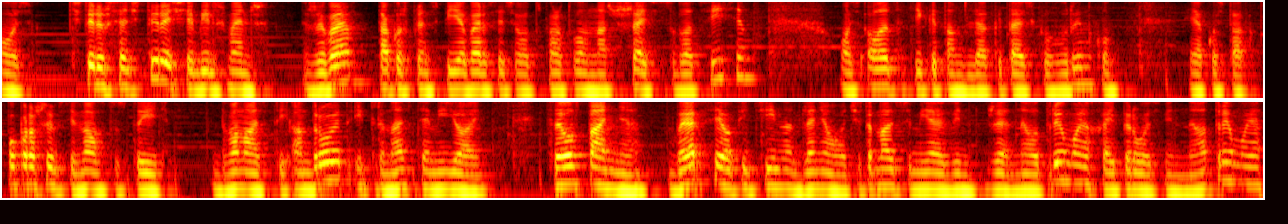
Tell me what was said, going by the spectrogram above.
Ось. 464 ще більш-менш живе. Також, в принципі, є версія цього смартфону на 628. Ось, але це тільки там для китайського ринку. Якось так. По прошивці в нас тут стоїть 12 Android і 13 MIUI. Це остання версія офіційна для нього. 14 MIUI він вже не отримує, HyperOS він не отримує,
